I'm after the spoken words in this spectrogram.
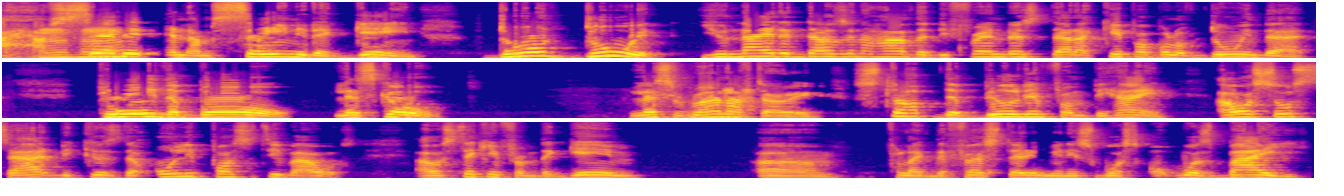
I have Mhm. said it and I'm saying it again. Don't do it. United doesn't have the defenders that are capable of doing that. Play the ball. Let's go. Let's run Yeah. after it. Stop the building from behind. I was so sad because the only positive I was I was taking from the game um, for like the first 30 minutes was was Bailly.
